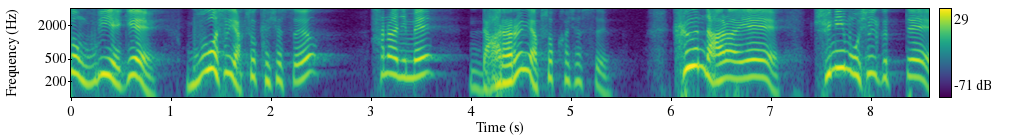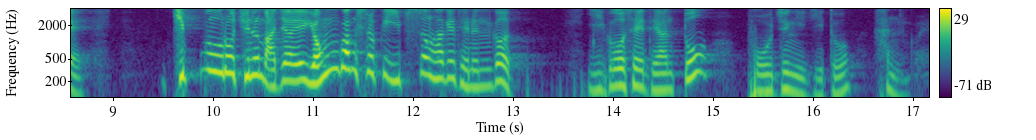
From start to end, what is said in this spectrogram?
또 우리에게 무엇을 약속하셨어요? 하나님의 나라를 약속하셨어요. 그 나라에 주님 오실 그때 기쁨으로 주님을 맞이하여 영광스럽게 입성하게 되는 것 이것에 대한 또 보증이기도 한 거예요.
